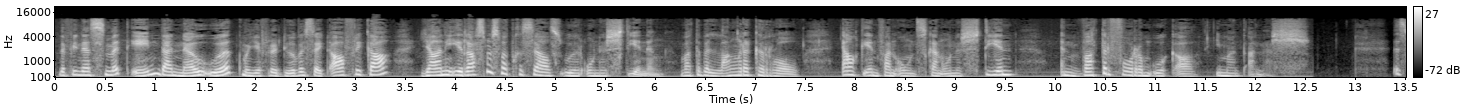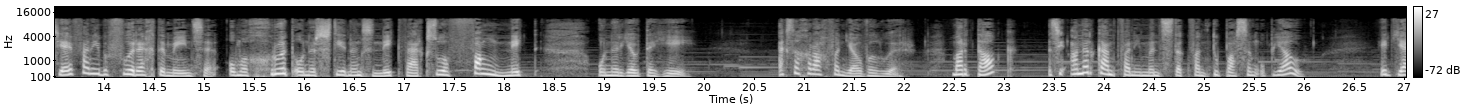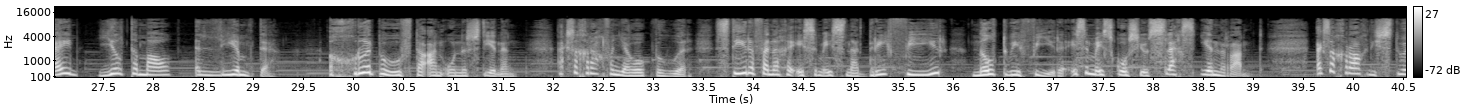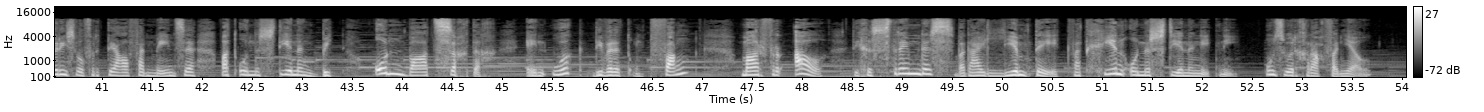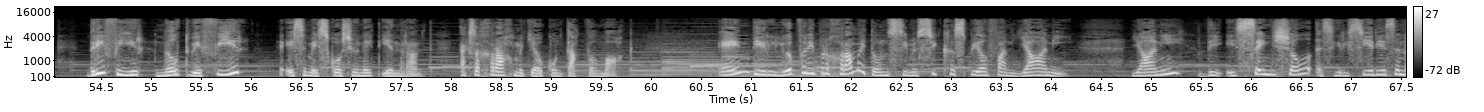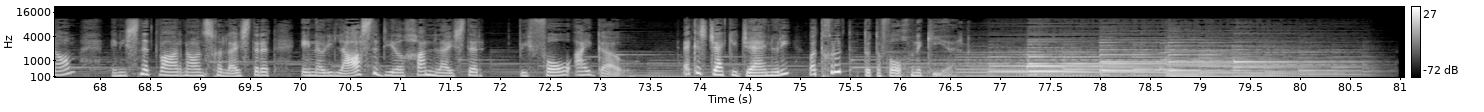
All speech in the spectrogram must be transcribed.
Lefina Smit en dan nou ook my juffrou Dowe Suid-Afrika, Janie Erasmus wat gesels oor ondersteuning. Wat 'n belangrike rol elkeen van ons kan ondersteun in watter vorm ook al iemand anders. Is jy van die bevoorregte mense om 'n groot ondersteuningsnetwerk so vangnet onder jou te hê. Ek sal graag van jou wil hoor. Maar dalk is die ander kant van die muntstuk van toepassing op jou. Het jy heeltemal 'n leemte, 'n groot behoefte aan ondersteuning? Ek sal graag van jou ook wil hoor. Stuur 'n vinnige SMS na 34024. 'n SMS kos jou slegs R1. Ek sal graag die stories wil vertel van mense wat ondersteuning bied, onbaatsigtig en ook die wat dit ontvang, maar veral die gestremdes wat daai leemte het wat geen ondersteuning het nie. Ons hoor graag van jou. 34024 SMS kos jou net R1. Ek sal graag met jou kontak wil maak. En deur die loop van die program het ons die musiek gespeel van Jani. Jani, the essential is hierdie CD se naam en die snit waarna ons geluister het en nou die laaste deel gaan luister Before I Go. Ek is Jackie January wat groet tot 'n volgende keer.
